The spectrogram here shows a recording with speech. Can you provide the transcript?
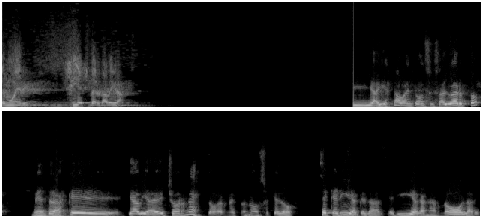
se muere, si es verdadera. Y ahí estaba entonces Alberto, mientras que, que había hecho Ernesto. Ernesto no se quedó, se quería quedar, quería ganar dólares.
